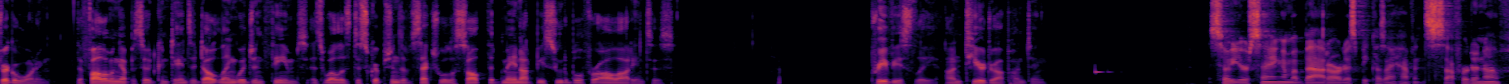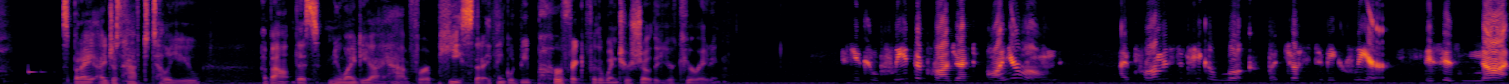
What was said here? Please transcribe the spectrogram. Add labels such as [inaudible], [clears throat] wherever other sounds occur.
Trigger warning. The following episode contains adult language and themes, as well as descriptions of sexual assault that may not be suitable for all audiences. Previously on Teardrop Hunting. So you're saying I'm a bad artist because I haven't suffered enough? But I, I just have to tell you about this new idea I have for a piece that I think would be perfect for the winter show that you're curating. If you complete the project on your own, I promise to take a look, but just to be clear, this is not,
